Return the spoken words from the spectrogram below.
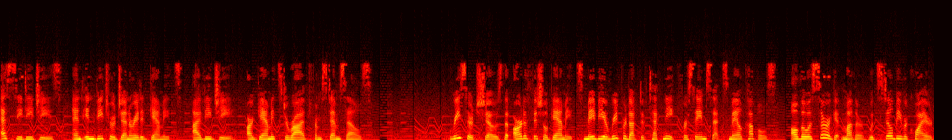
SCDGs, and in vitro generated gametes, IVG, are gametes derived from stem cells. Research shows that artificial gametes may be a reproductive technique for same-sex male couples, although a surrogate mother would still be required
